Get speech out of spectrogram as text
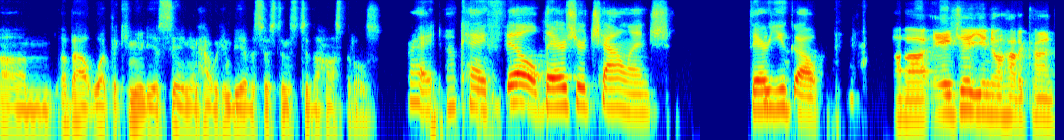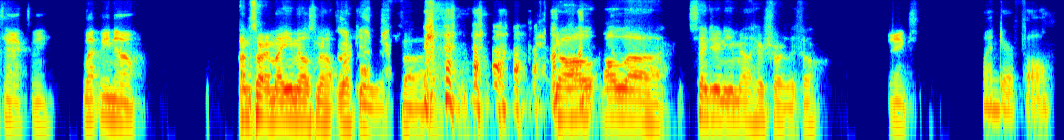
Um, about what the community is seeing and how we can be of assistance to the hospitals. Right, okay, Phil, there's your challenge. There you go. Uh, AJ, you know how to contact me. Let me know. I'm sorry, my email's not working. If, uh, no, I'll, I'll, uh, send you an email here shortly, Phil. Thanks. Wonderful.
